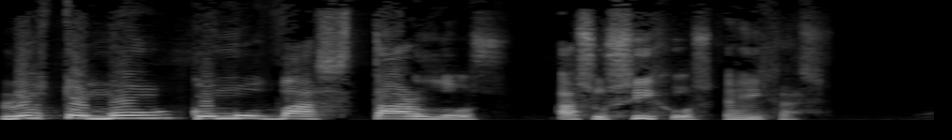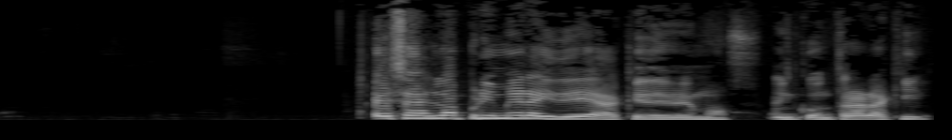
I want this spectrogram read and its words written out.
los tomó como bastardos a sus hijos e hijas. Esa es la primera idea que debemos encontrar aquí.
